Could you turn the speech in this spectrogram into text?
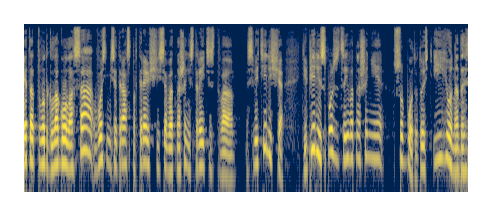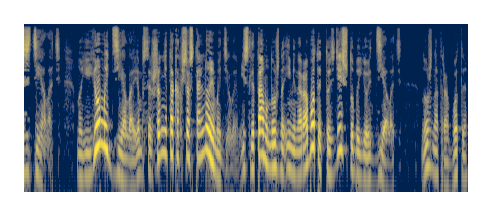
этот вот глагол «оса», 80 раз повторяющийся в отношении строительства святилища, теперь используется и в отношении субботы. То есть ее надо сделать. Но ее мы делаем совершенно не так, как все остальное мы делаем. Если там нужно именно работать, то здесь, чтобы ее делать, нужно от работы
